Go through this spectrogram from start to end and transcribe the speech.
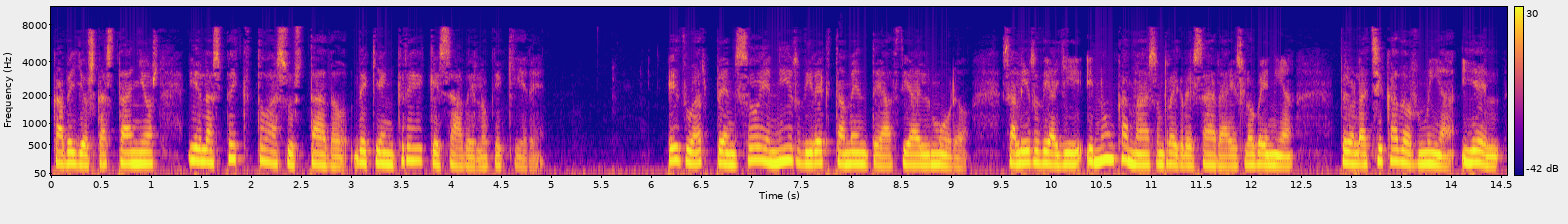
cabellos castaños y el aspecto asustado de quien cree que sabe lo que quiere. Edward pensó en ir directamente hacia el muro, salir de allí y nunca más regresar a Eslovenia, pero la chica dormía y él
